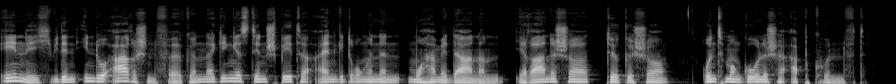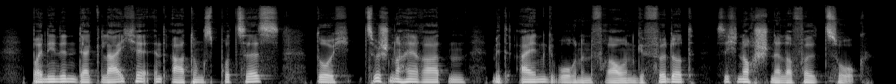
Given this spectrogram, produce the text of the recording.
Ähnlich wie den indoarischen Völkern erging es den später eingedrungenen Mohammedanern iranischer, türkischer und mongolischer Abkunft, bei denen der gleiche Entartungsprozess durch Zwischenheiraten mit eingeborenen Frauen gefördert sich noch schneller vollzog.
